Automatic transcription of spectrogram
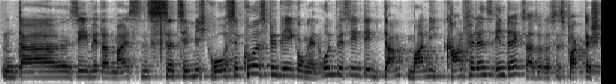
Da sehen wir dann meistens ziemlich große Kursbewegungen und wir sehen den Dump Money Confidence Index, also das ist praktisch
